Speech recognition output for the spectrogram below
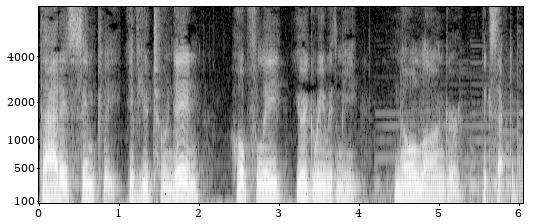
that is simply, if you tuned in, hopefully you agree with me, no longer acceptable.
